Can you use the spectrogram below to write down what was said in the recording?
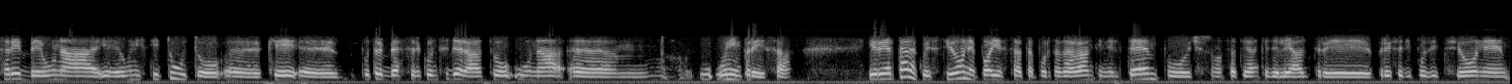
sarebbe una, eh, un istituto eh, che eh, potrebbe essere considerato una, ehm, un'impresa. In realtà la questione poi è stata portata avanti nel tempo e ci sono state anche delle altre prese di posizione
